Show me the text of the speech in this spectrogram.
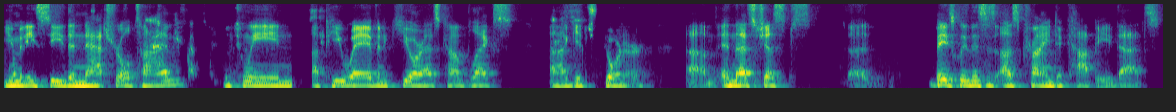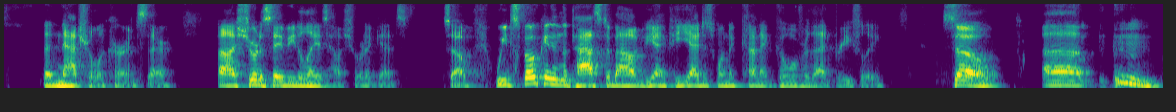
you may see the natural time between a P wave and a QRS complex uh, gets shorter. Um, and that's just uh, basically this is us trying to copy that, that natural occurrence there. Uh, shortest AV delay is how short it gets. So we'd spoken in the past about VIP. I just want to kind of go over that briefly. So um,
